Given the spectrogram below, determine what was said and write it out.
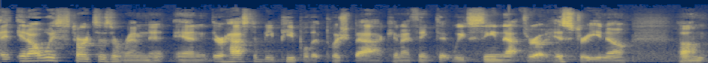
it always starts as a remnant, and there has to be people that push back, and I think that we've seen that throughout history. You know, um,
